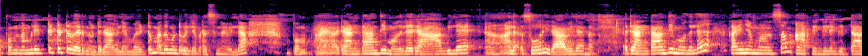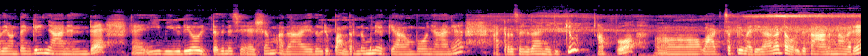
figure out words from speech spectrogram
അപ്പം നമ്മൾ ഇട്ടിട്ടിട്ട് വരുന്നുണ്ട് രാവിലെ വൈകിട്ടും. അതുകൊണ്ട് വലിയ പ്രശ്നമില്ല. അപ്പം രണ്ടാം തീയതി മുതൽ രാവിലെ അല്ല സോറി രാവിലെ എന്ന് രണ്ടാം തീയതി മുതൽ കഴിഞ്ഞ മാസം ആർക്കെങ്കിലും കിട്ടാതെ ഉണ്ടെങ്കിൽ ഞാൻ എന്റെ ഈ വീഡിയോ ഇട്ടതിന് ശേഷം അതായത് ഒരു പന്ത്രണ്ട് മണിയൊക്കെ ആകുമ്പോൾ ഞാൻ അഡ്രസ്സ് എഴുതാനിരിക്കും. അപ്പോൾ വാട്സപ്പിൽ വരിക കേട്ടോ. ഇത് കാണുന്നവരെ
